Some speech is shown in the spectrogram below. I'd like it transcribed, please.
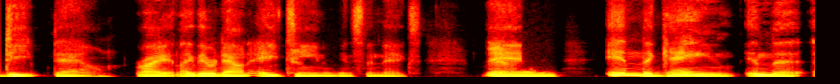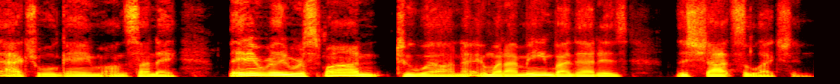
deep down, right? Like they were down 18 against the Knicks. Yeah. And in the game, in the actual game on Sunday, they didn't really respond too well. And, and what I mean by that is the shot selection.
